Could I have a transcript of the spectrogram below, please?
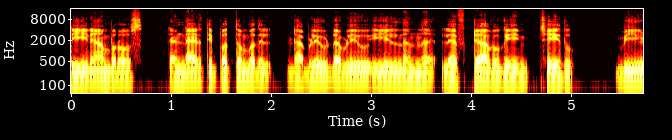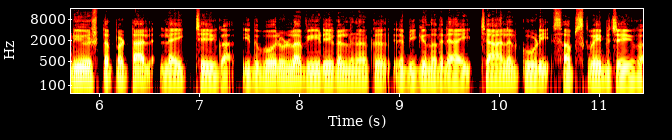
ഡീൻ ആംബ്രോസ് രണ്ടായിരത്തി പത്തൊമ്പതിൽ ഡബ്ല്യു ഡബ്ല്യു ഇയിൽ നിന്ന് ലെഫ്റ്റ് ആവുകയും ചെയ്തു. വീഡിയോ ഇഷ്ടപ്പെട്ടാൽ ലൈക്ക് ചെയ്യുക. ഇതുപോലുള്ള വീഡിയോകൾ നിങ്ങൾക്ക് ലഭിക്കുന്നതിനായി ചാനൽ കൂടി സബ്സ്ക്രൈബ് ചെയ്യുക.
